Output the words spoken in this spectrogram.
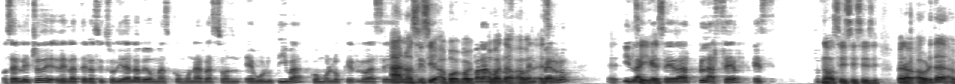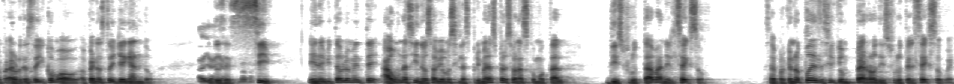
o sea, el hecho de, de, la heterosexualidad la veo más como una razón evolutiva, como lo que lo hace. Ah, no, sí, sí, voy, voy, aguanta, aguanta, el perro. Es, y la que es, te da placer es. No, sí, sí, sí, sí. Pero ahorita, ahorita estoy como, apenas estoy llegando. Ah, ya, Entonces, ya, sí, inevitablemente, aún así no sabíamos si las primeras personas como tal disfrutaban el sexo. O sea, porque no puedes decir que un perro disfruta el sexo, güey.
